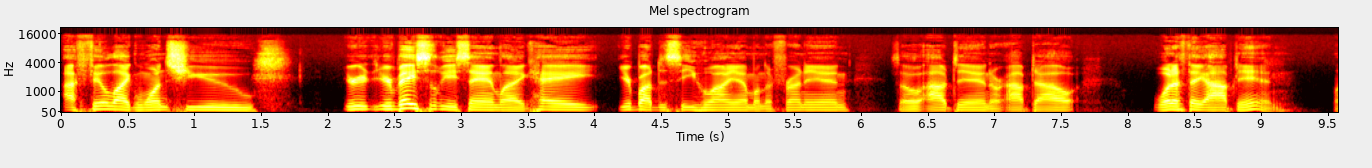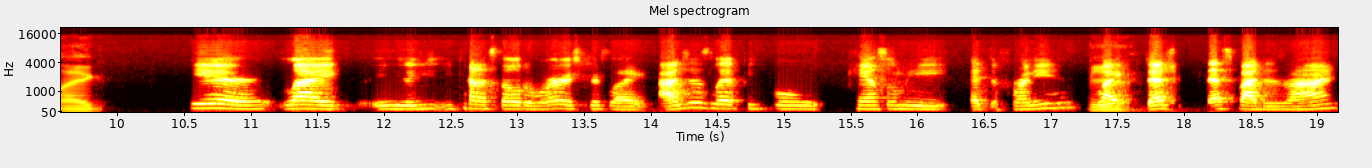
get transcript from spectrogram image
I feel like once you, you're, you're basically saying like, Hey, you're about to see who I am on the front end. So opt in or opt out. What if they opt in? Like, yeah, like, you know, you, you kind of stole the words, Chris. Like, I just let people cancel me at the front end. Yeah. Like, that's that's by design.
